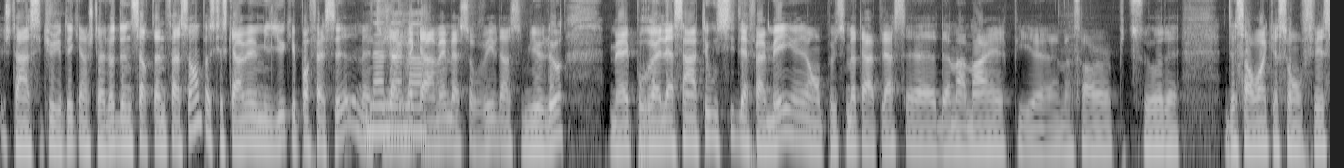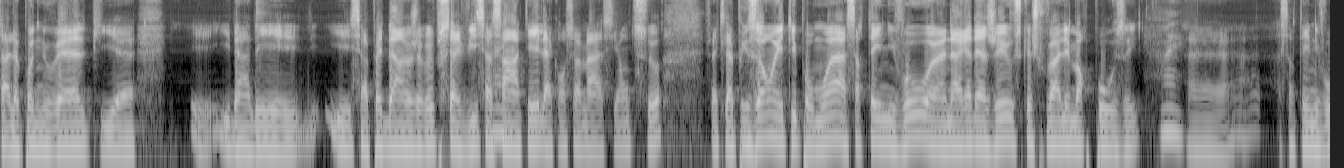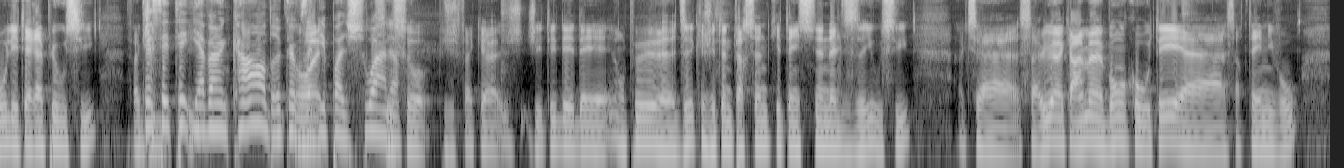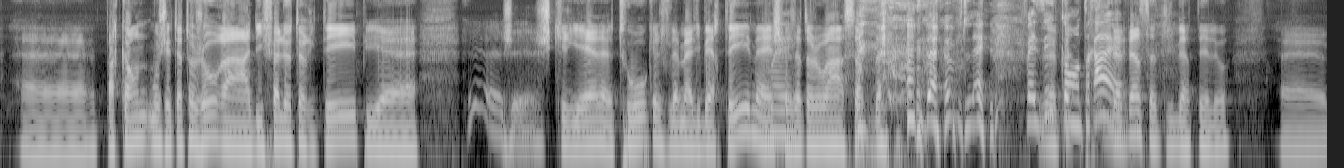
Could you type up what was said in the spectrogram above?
j'étais en sécurité quand j'étais là, d'une certaine façon, parce que c'est quand même un milieu qui n'est pas facile, mais j'arrivais quand même à survivre dans ce milieu-là. Mais pour la santé aussi de la famille, hein, on peut se mettre à la place de ma mère, puis ma soeur, puis tout ça, de, savoir que son fils, elle n'a pas de nouvelles, puis il, dans des, ça peut être dangereux pour sa vie, sa santé, la consommation, tout ça. Fait que la prison a été pour moi, à certains niveaux, un arrêt d'agir où ce que je pouvais aller me reposer. Euh, à certains niveaux, les thérapies aussi. que c'était, il y avait un cadre que vous n'aviez pas le choix. C'est ça. Puis, fait que j'ai été des, on peut euh, dire que j'étais une personne qui était institutionnalisée aussi. Ça, ça, a eu quand même un bon côté à certains niveaux. Euh, par contre, moi, j'étais toujours en défi à l'autorité, puis euh, je, criais tout haut que je voulais ma liberté, mais je faisais toujours en sorte de. de le contraire. De perdre cette liberté-là. Euh,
